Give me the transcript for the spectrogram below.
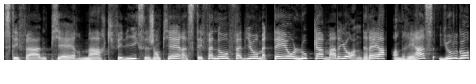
Stéphane, Pierre, Marc, Félix, Jean-Pierre, Stefano, Fabio, Matteo, Luca, Mario, Andrea, Andreas, Yurgo,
